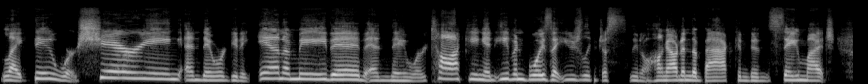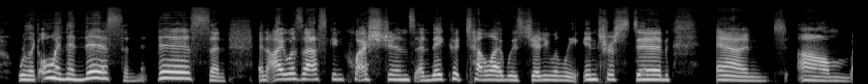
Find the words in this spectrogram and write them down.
like they were sharing and they were getting animated and they were talking. And even boys that usually just you know hung out in the back and didn't say much were like, oh, and then this and this and and I was asking questions and they could tell I was genuinely interested and um,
